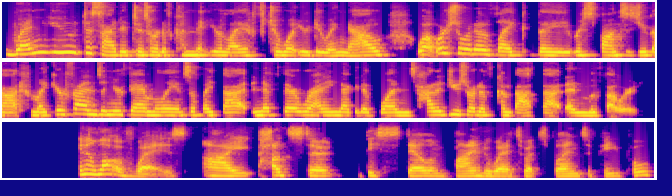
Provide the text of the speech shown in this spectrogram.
When you decided to sort of commit your life to what you're doing now, what were sort of like the responses you got from like your friends and your family and stuff like that? And if there were any negative ones, how did you sort of combat that and move forward? In a lot of ways, I had to distill and find a way to explain to people.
